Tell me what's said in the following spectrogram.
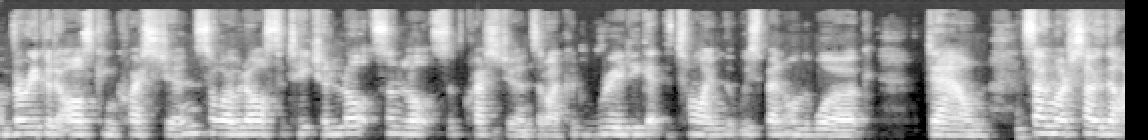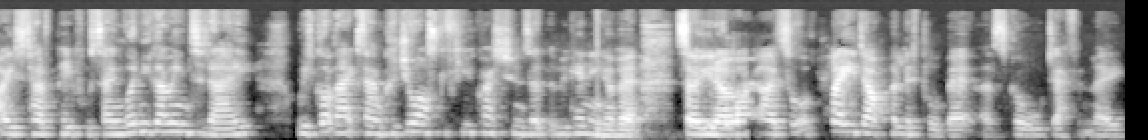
I'm very good at asking questions. So I would ask the teacher lots and lots of questions, and I could really get the time that we spent on the work down. So much so that I used to have people saying, when you go in today, we've got that exam. Could you ask a few questions at the beginning of it? So, you know, I, I sort of played up a little bit at school, definitely.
